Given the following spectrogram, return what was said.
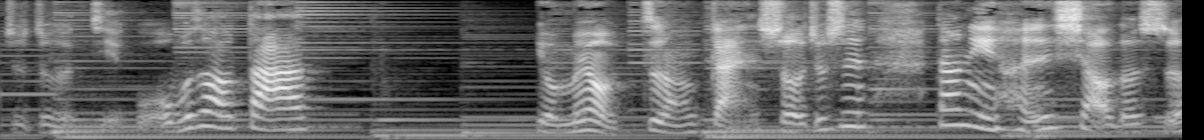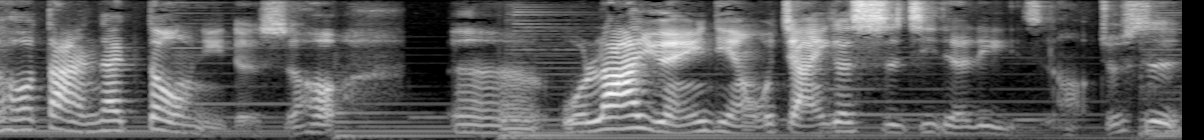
就这个结果。我不知道大家有没有这种感受，就是当你很小的时候，大人在逗你的时候，嗯，我拉远一点，我讲一个实际的例子啊，就是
